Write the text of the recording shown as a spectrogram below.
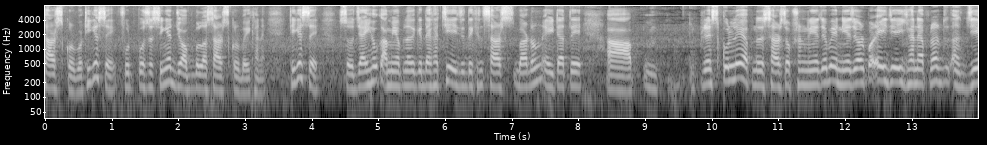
সার্চ করব, ঠিক আছে? ফুড প্রসেসিংয়ের জবগুলো সার্চ করব এখানে, ঠিক আছে? সো যাই হোক, আমি আপনাদেরকে দেখাচ্ছি, এই যে দেখেন সার্চ বাটন এইটাতে প্রেস করলে আপনাদের সার্চ অপশন নিয়ে যাবে। নিয়ে যাওয়ার পর এই যে এইখানে আপনার যে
